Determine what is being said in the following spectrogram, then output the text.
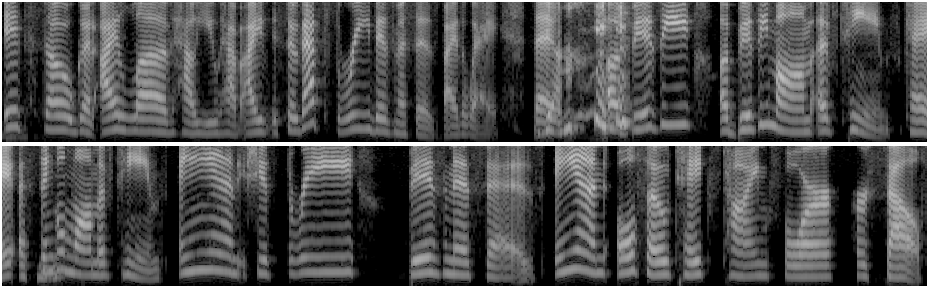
It's so good. I love how you have I so that's three businesses by the way. That yeah. a busy a busy mom of teens, okay? A mm-hmm. single mm-hmm. mom of teens and she has three businesses and also takes time for herself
